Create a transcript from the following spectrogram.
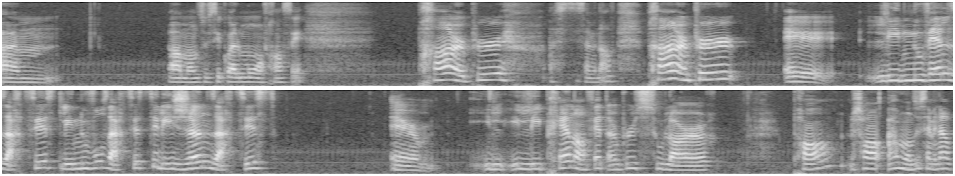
Euh, oh mon dieu, c'est quoi le mot en français? Prend un peu. Ah, ça m'énerve. Prend un peu euh, les nouvelles artistes, les nouveaux artistes, tu sais, les jeunes artistes. Euh, ils, ils les prennent en fait un peu sous leur pan. Genre, ah mon dieu, ça m'énerve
